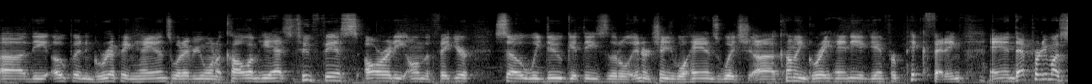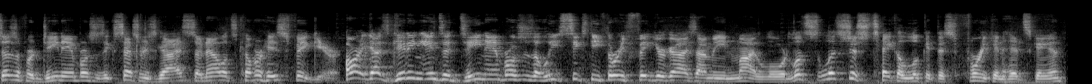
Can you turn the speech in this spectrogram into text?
uh, the open gripping hands, whatever you want to call them. He has two fists already on the figure, so we do get these little interchangeable hands, which uh, come in great handy again for pick fetting. And that pretty much does it for Dean Ambrose's accessories, guys. So now let's cover his figure. Alright, guys, getting into Dean Ambrose's Elite 63 figure, guys. I mean, my lord. Let's, let's just take a look at this freaking head scan.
